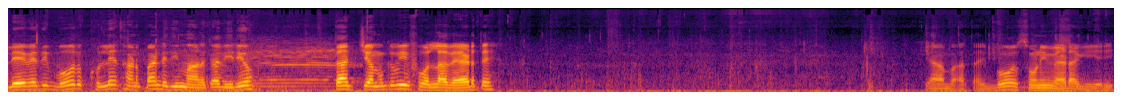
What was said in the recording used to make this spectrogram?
ਲੇਵੇ ਦੀ ਬਹੁਤ ਖੁੱਲੇ ਥਣ ਭਾਂਡੇ ਦੀ ਮਾਲਕ ਆ ਵੀਰਿਓ। ਤਾਂ ਚਮਕ ਵੀ ਫੁੱਲ ਆ ਵੈੜ ਤੇ। ਕੀ ਬਾਤ ਹੈ ਜੀ, ਬਹੁਤ ਸੋਹਣੀ ਵੈੜ ਆ ਗਈ ਹੈ ਜੀ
